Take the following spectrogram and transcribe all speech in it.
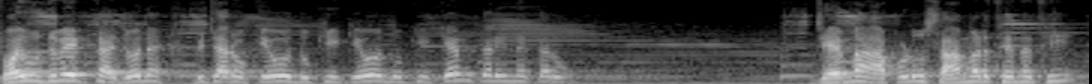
તોય ઉદ્વેગ થાય. જો ને, બિચારો કેવો દુઃખી કેવો દુઃખી, કેમ કરીને કરું? જેમાં આપણું સામર્થ્ય નથી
